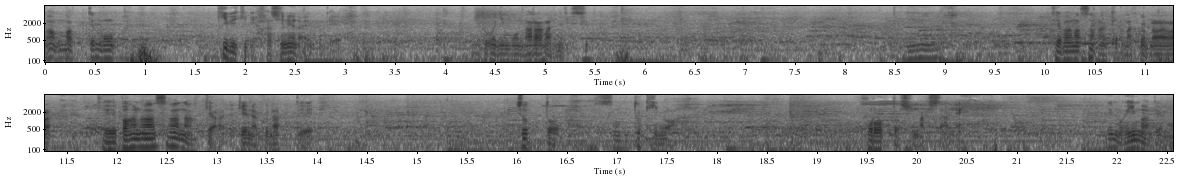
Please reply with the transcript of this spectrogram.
頑張ってもキビキビ走れないのでどうにもならないんですよ、手放さなきゃなくな手放さなきゃいけなくなってちょっとその時はほろっとしましたね。でも今でも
